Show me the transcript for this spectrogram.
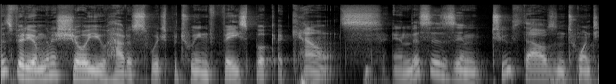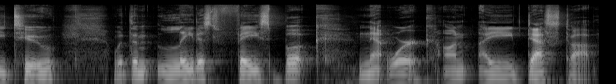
In this video, I'm going to show you how to switch between Facebook accounts. And this is in 2022 with the latest Facebook network on a desktop.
